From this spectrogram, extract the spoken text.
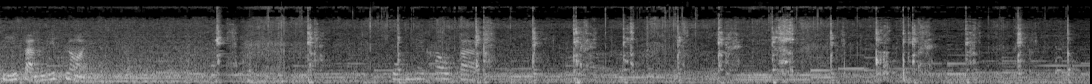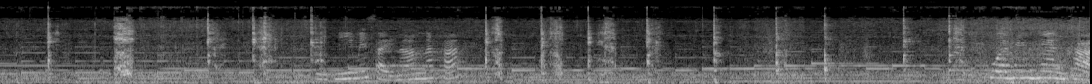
สีสันนิดหน่อย คนให้เข้ากันสูตรนี้ไม่ใส่น้ำนะคะคั่วแห้งๆค่ะ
